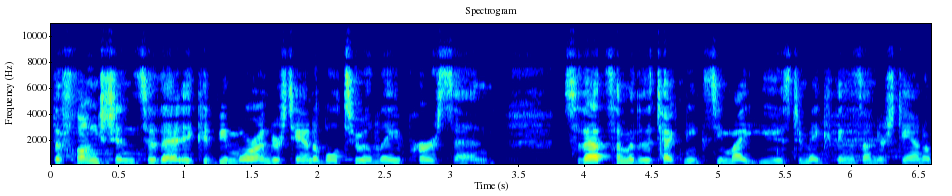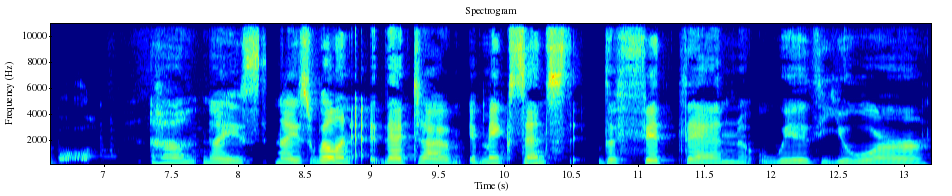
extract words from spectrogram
the function so that it could be more understandable to a layperson. So that's some of the techniques you might use to make things understandable. Oh, nice, nice. Well, and that uh, it makes sense the fit then with your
